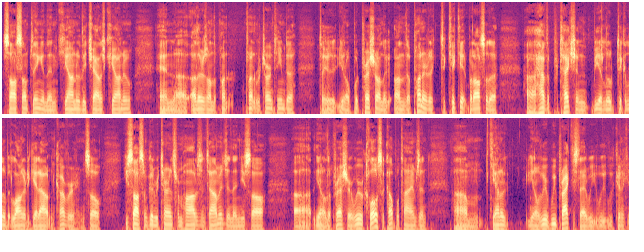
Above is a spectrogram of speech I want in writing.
saw something, and then Keanu. They challenged Keanu and uh, others on the punt punt return team to to you know put pressure on the on the punter to, to kick it, but also to uh, have the protection be a little take a little bit longer to get out and cover. And so you saw some good returns from Hobbs and Talmadge, and then you saw uh, you know the pressure. We were close a couple times, and um, Keanu you know, we we practiced that. We we, we could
